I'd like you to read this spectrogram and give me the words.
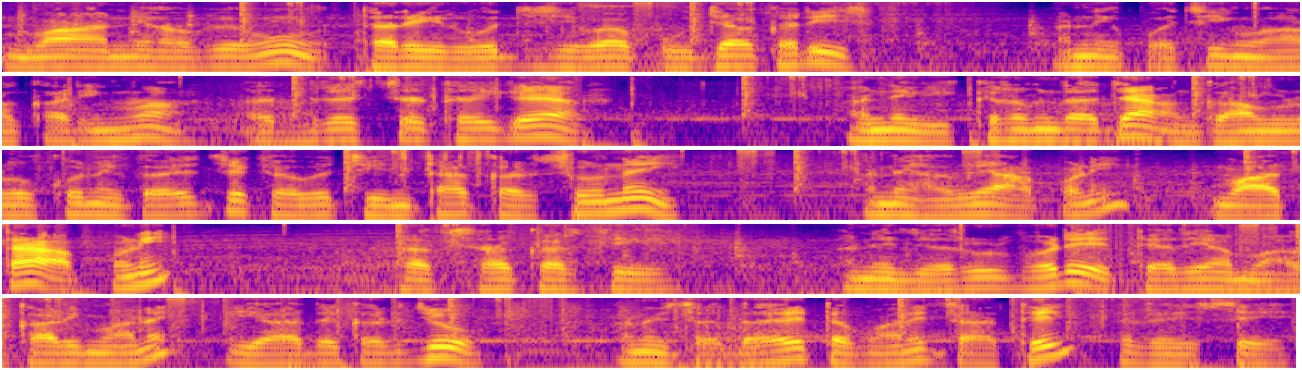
માં, અને હવે હું તારી રોજ જેવા પૂજા કરીશ. અને પછી મહાકાળીમાં અદૃશ્ય થઈ ગયા. અને વિક્રમ રાજા ગામ લોકોને કહે છે કે, હવે ચિંતા કરશો નહીં. અને હવે આપણી માતા આપણી રક્ષા કરશે. અને જરૂર પડે ત્યારે આ મહાકાળી માને યાદ કરજો અને સદાય તમારી સાથે રહેશે.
